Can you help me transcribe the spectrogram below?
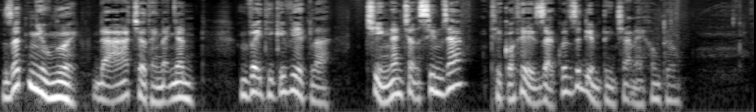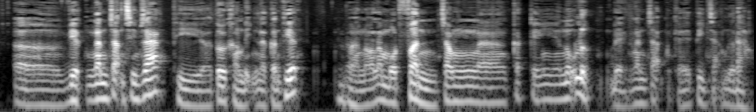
rất nhiều người đã trở thành nạn nhân. Vậy thì cái việc là chỉ ngăn chặn sim giác thì có thể giải quyết dứt điểm tình trạng này không thưa ông? Ờ, việc ngăn chặn sim giác thì tôi khẳng định là cần thiết và vâng. nó là một phần trong à, các cái nỗ lực để ngăn chặn cái tình trạng lừa đảo.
